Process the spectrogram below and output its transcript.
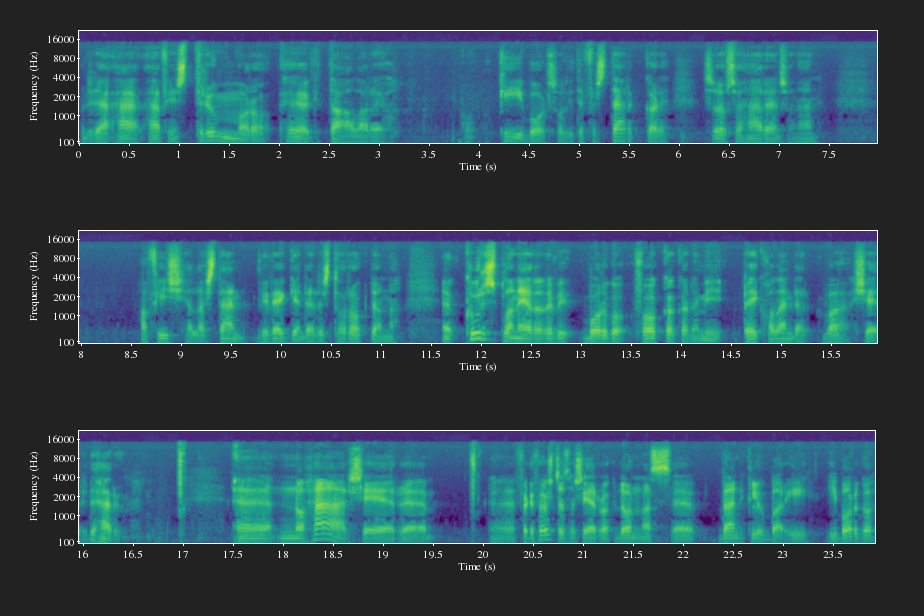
Och det där, här, här finns trummor och högtalare och, och keyboards och lite förstärkare. Så, så här är en sån här affisch eller stand vid väggen där det står Rockdanna. Eh, kursplanerare vid Borgå Folkakademi, Peik holländer, vad sker i det här rummet? Uh, Nå här sker, uh, för det första så sker Rockdonnas uh, bandklubbar i, i Borgo,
